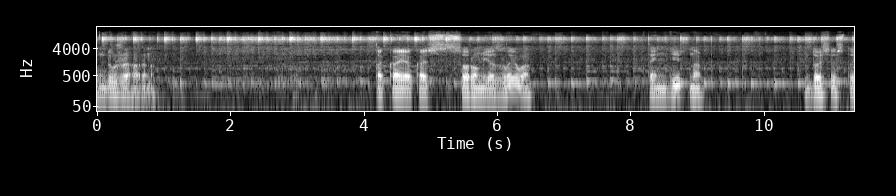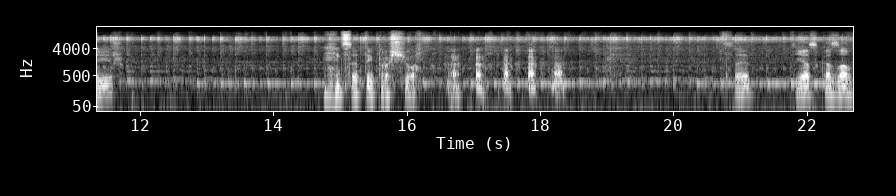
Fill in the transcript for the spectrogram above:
Дуже гарно. Така якась сором'язлива, тендітна. Досі стоїш. Це ти про що? Це я сказав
